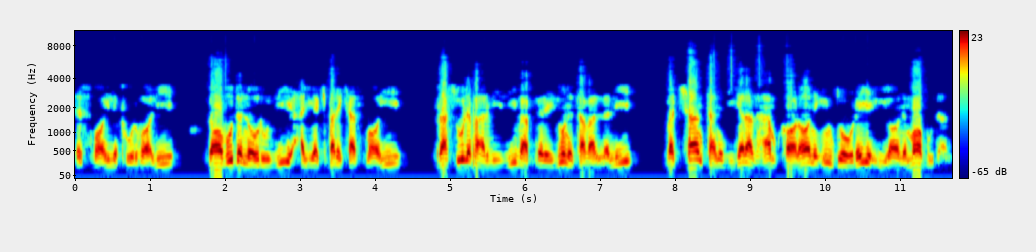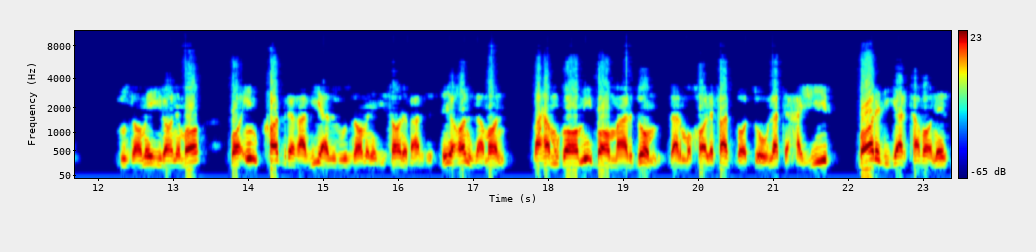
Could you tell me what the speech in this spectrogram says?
اسماعیل پوروالی داوود نوروزی علی اکبر کسمایی رسول پرویزی و فریدون توللی و چند تن دیگر از همکاران این دوره ایران ما بودند. روزنامه ایران ما با این کادر قوی از روزنامه نویسان برجسته آن زمان و همگامی با مردم در مخالفت با دولت حجیر بار دیگر توانست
